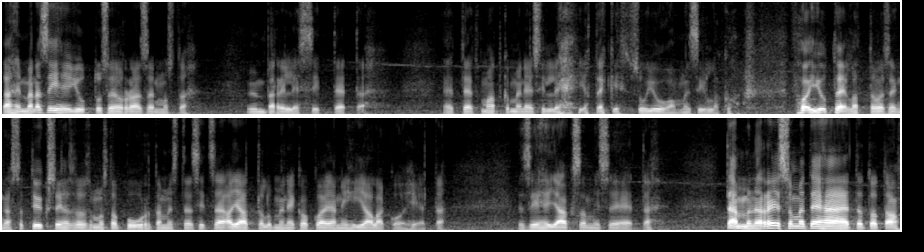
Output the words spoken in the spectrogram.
lähemmänä siihen juttu seuraa semmoista ympärille sitten, että, että, että matka menee sille jotenkin sujuvammin silloin, kun voi jutella toisen kanssa. Tyksyhän se on semmoista puurtamista ja sitten se ajattelu menee koko ajan niihin jalkoihin että, ja siihen jaksamiseen. Että tämmöinen reissu me tehdään, että tota,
